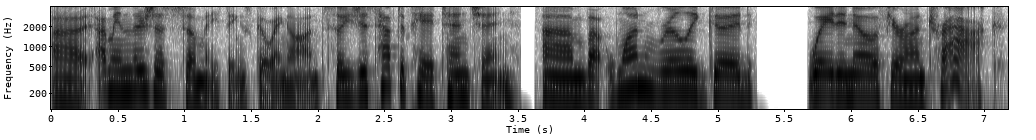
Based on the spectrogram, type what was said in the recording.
Uh, I mean, there's just so many things going on. So you just have to pay attention. Um, but one really good way to know if you're on track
